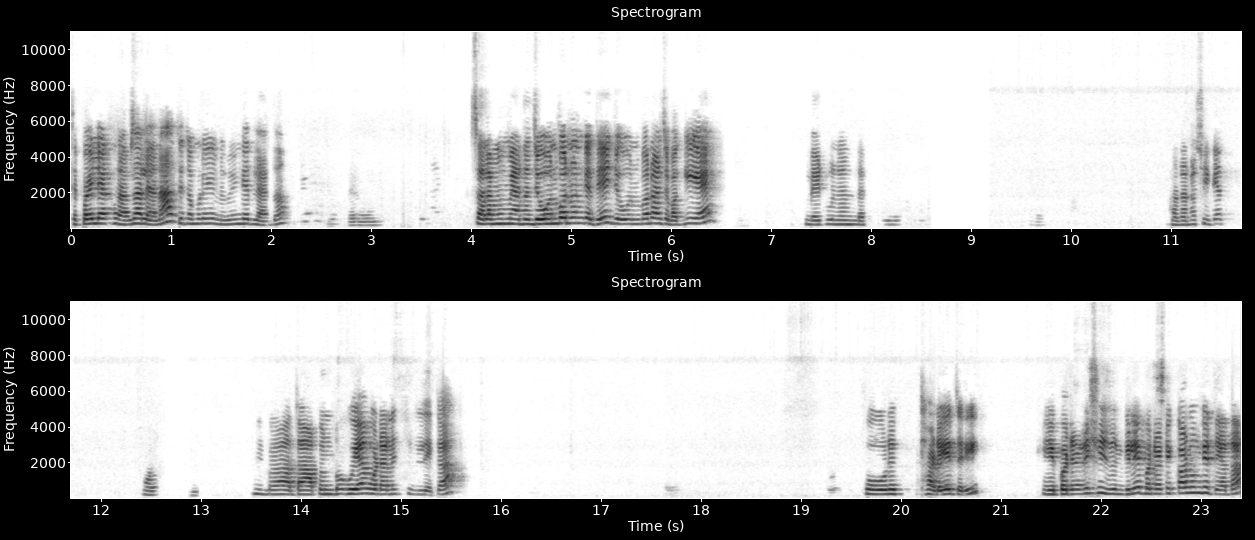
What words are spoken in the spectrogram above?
ते पहिल्या खराब झाल्या ना त्याच्यामुळे नवीन घेतल्या आता. चला मग मी आता जेवण बनवून घेते. जेवण बनवायचं बाकी आहे. भेटून नंतर. वटाणा शिकेत आता आपण बघूया वटाणे शिजले का. थोडे थाडे आहे तरी. हे बटाटे शिजून गेले. बटाटे काढून घेते आता.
